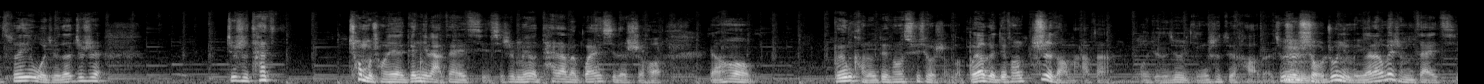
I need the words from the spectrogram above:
所以我觉得就是就是他创不创业跟你俩在一起其实没有太大的关系的时候，然后不用考虑对方需求什么，不要给对方制造麻烦，我觉得就已经是最好的，就是守住你们原来为什么在一起，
